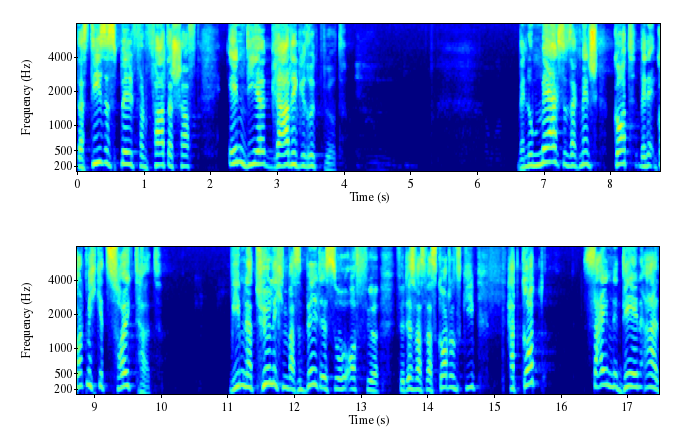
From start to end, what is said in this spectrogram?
dass dieses Bild von Vaterschaft in dir gerade gerückt wird. Wenn du merkst und sagst, Mensch, Gott, wenn Gott mich gezeugt hat, wie im Natürlichen, was ein Bild ist, so oft für, für das, was, was Gott uns gibt, hat Gott seine DNA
